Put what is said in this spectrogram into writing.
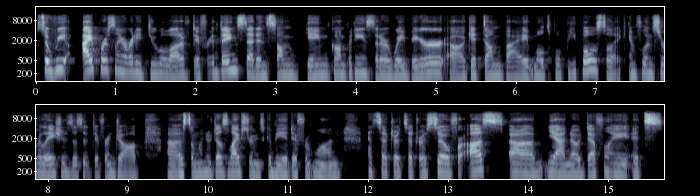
so we I personally already do a lot of different things that in some game companies that are way bigger uh, get done by multiple people. So like influencer relations is a different job. Uh, someone who does live streams could be a different one, etc., etc. So for us, um, yeah, no, definitely it's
